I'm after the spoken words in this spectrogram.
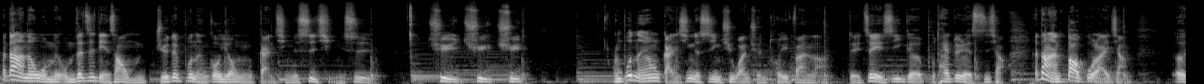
那当然呢，我们我们在这点上，我们绝对不能够用感情的事情是去去去，我们不能用感性的事情去完全推翻啦。对，这也是一个不太对的思想。那当然倒过来讲。呃，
